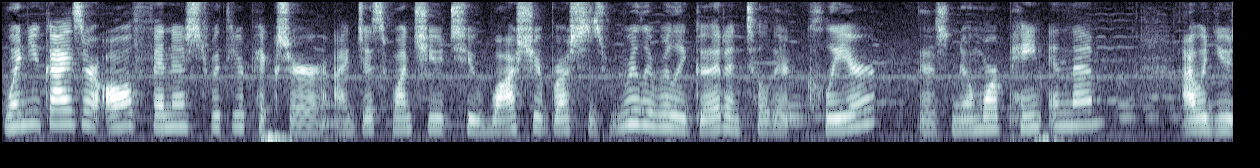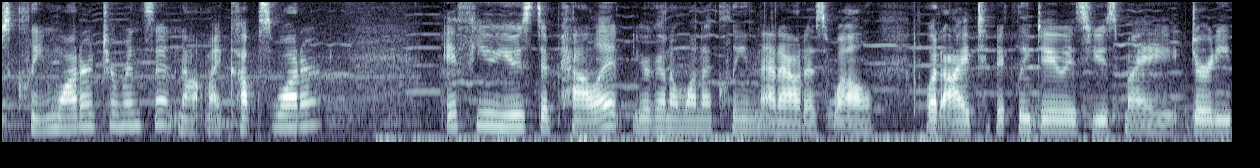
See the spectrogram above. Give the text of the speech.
When you guys are all finished with your picture, I just want you to wash your brushes really, really good until they're clear. There's no more paint in them. I would use clean water to rinse it, not my cups water. If you used a palette, you're going to want to clean that out as well. What I typically do is use my dirty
